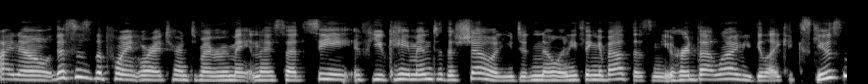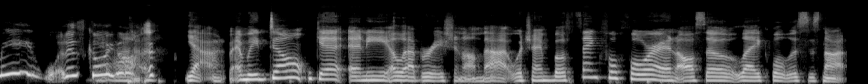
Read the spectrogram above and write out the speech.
I know. This is the point where I turned to my roommate and I said, See, if you came into the show and you didn't know anything about this and you heard that line, you'd be like, Excuse me? What is going Yeah. on? Yeah. And we don't get any elaboration on that, which I'm both thankful for and also like, well, this is not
